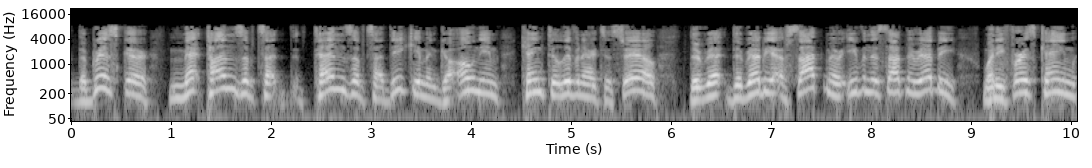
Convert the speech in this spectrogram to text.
the Brisker, met tons of tens of tzaddikim and gaonim came to live in Eretz Yisrael. The the Rebbe of Satmar, even the Satmar Rebbe, when he first came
